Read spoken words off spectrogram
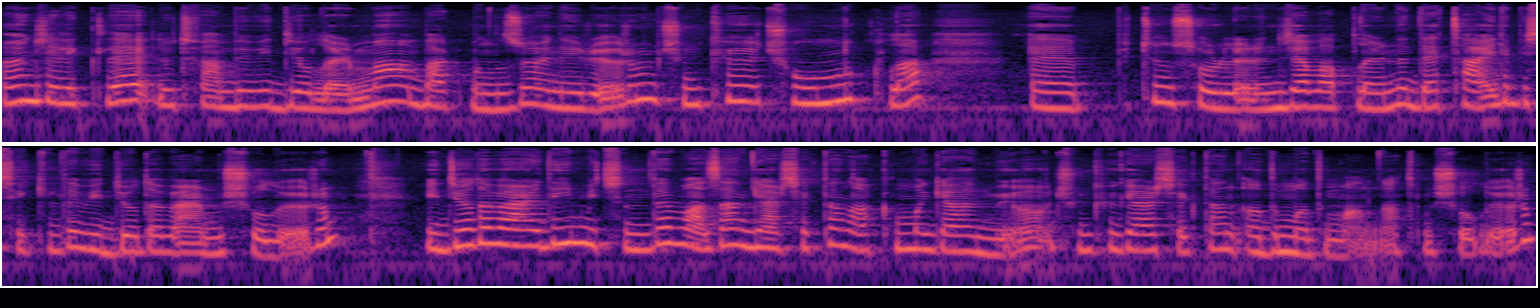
öncelikle lütfen bir videolarıma bakmanızı öneriyorum. Çünkü çoğunlukla bütün soruların cevaplarını detaylı bir şekilde videoda vermiş oluyorum. Videoda verdiğim için de bazen gerçekten aklıma gelmiyor. Çünkü gerçekten adım adım anlatmış oluyorum.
